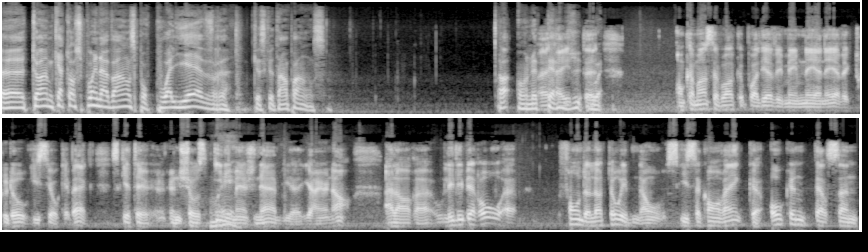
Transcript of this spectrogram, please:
Euh, Tom, 14 points d'avance pour Poilièvre. Qu'est-ce que tu en penses? Ah, on a perdu. ouais. On commence à voir que Poilièvre est même né à nez avec Trudeau ici au Québec, ce qui était une chose oui. inimaginable il y, a, un an. Alors, euh, les libéraux, euh, font de l'auto-hypnose. Ils se convainquent qu'aucune personne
